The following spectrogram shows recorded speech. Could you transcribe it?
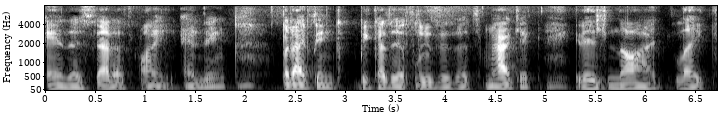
and a satisfying ending. But I think because it loses its magic, it is not like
